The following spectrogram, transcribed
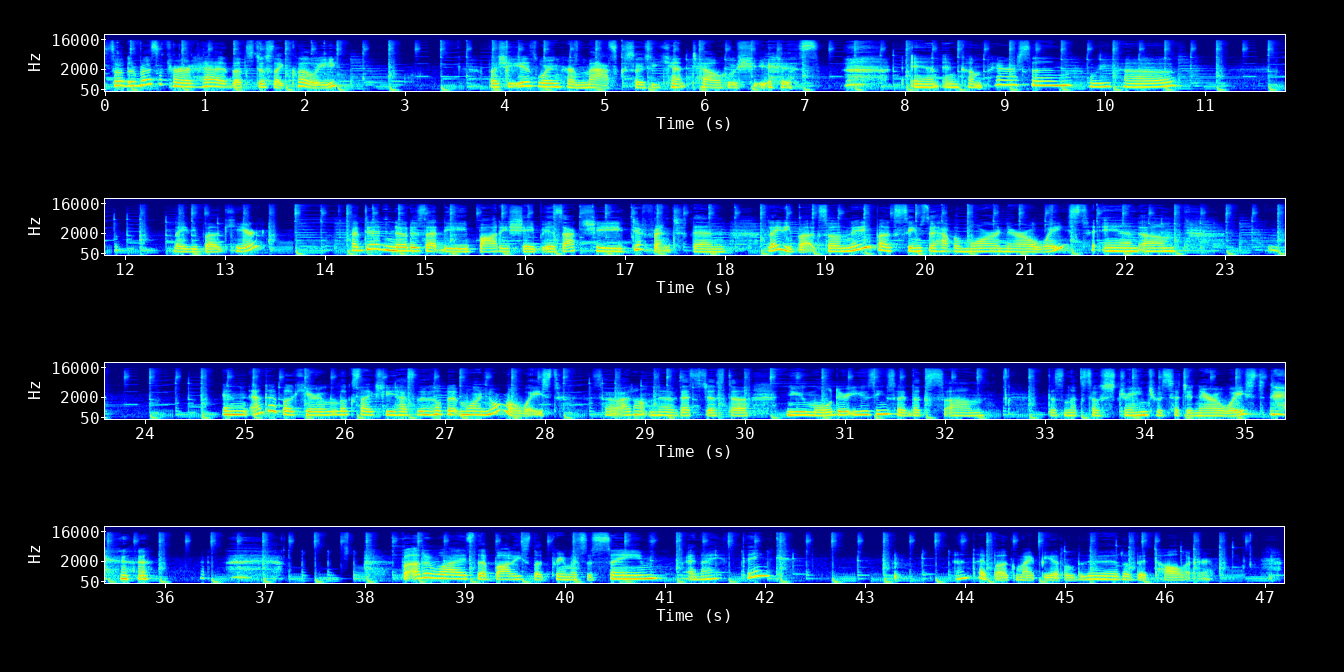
So the rest of her head looks just like Chloe. But she is wearing her mask, so you can't tell who she is. And in comparison, we have Ladybug here. I did notice that the body shape is actually different than Ladybug. So Ladybug seems to have a more narrow waist and um, Antibug here looks like she has a little bit more normal waist. So I don't know if that's just a new mold they're using so it looks um, doesn't look so strange with such a narrow waist. But otherwise, the bodies look pretty much the same. And I think Antibug might be a little bit taller.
